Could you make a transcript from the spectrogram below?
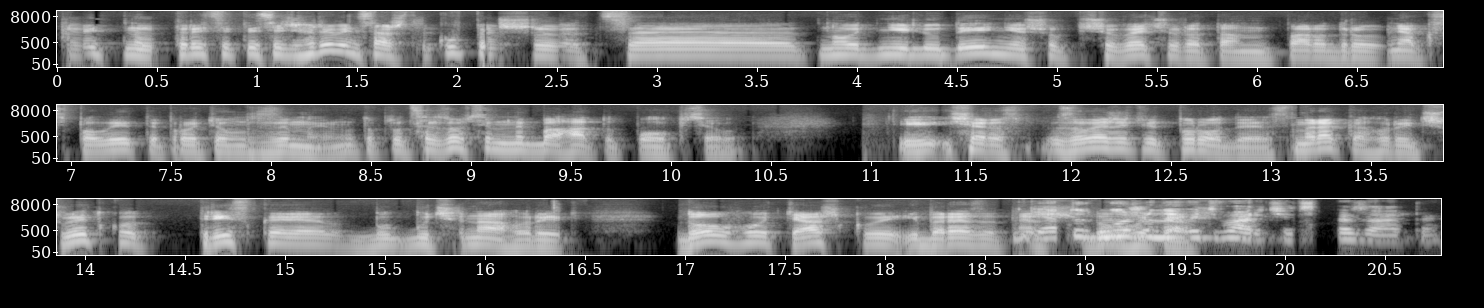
три- ну, 30 тисяч гривень, Саш, ти купиш е, це ну, одній людині, щоб щовечора там пару дровняк спалити протягом зими. Ну, тобто це зовсім небагато по обсягу. І ще раз, залежить від породи. Смерека горить швидко, тріскає, бучина горить довго, тяжко, і береза теж я тут довго можу тяжко. навіть вартість сказати.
